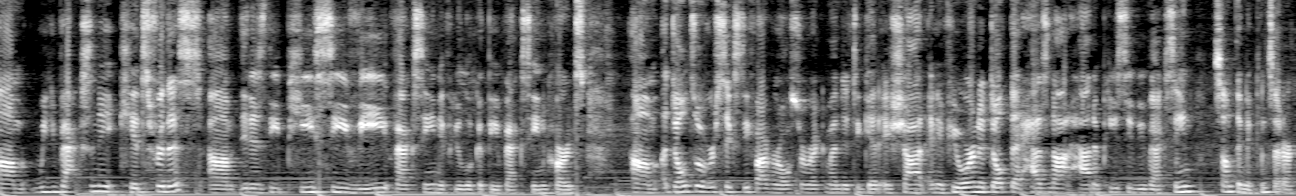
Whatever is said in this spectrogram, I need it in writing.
Um, we vaccinate kids for this. Um, it is the PCV vaccine if you look at the vaccine cards. Um, adults over 65 are also recommended to get a shot. And if you are an adult that has not had a PCV vaccine, something to consider.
